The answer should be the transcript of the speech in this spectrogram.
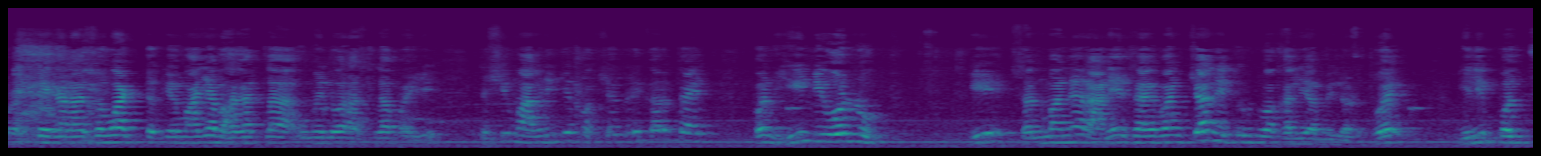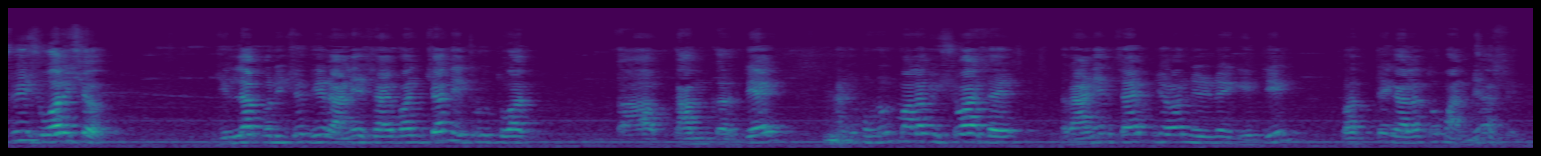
प्रत्येकाला असं वाटतं की माझ्या भागातला उमेदवार असला पाहिजे. तशी मागणी ते पक्षाकडे आहेत पण ही निवडणूक ही सन्मान्य राणे साहेबांच्या नेतृत्वाखाली आम्ही लढतोय. गेली पंचवीस वर्ष जिल्हा परिषद ही राणे साहेबांच्या नेतृत्वात काम करते आहे. आणि म्हणून मला विश्वास आहे राणे साहेब जेव्हा निर्णय घेतील प्रत्येकाला तो मान्य असेल.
